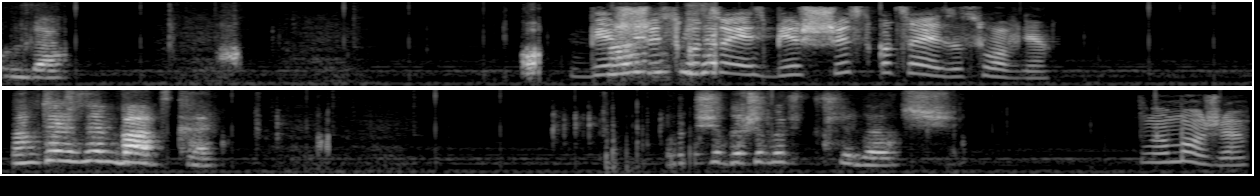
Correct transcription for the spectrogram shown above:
Kurde. Bierz wszystko co jest, bierz wszystko co jest, dosłownie. Mam też zębatkę. Może się do czegoś przydać. No może.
